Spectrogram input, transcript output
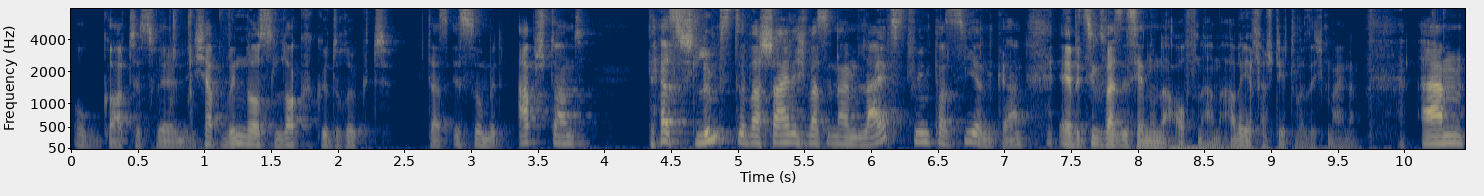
Oh Gottes Willen, ich habe Windows Lock gedrückt. Das ist so mit Abstand das Schlimmste wahrscheinlich, was in einem Livestream passieren kann. Äh, beziehungsweise ist ja nur eine Aufnahme, aber ihr versteht, was ich meine. Ähm,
